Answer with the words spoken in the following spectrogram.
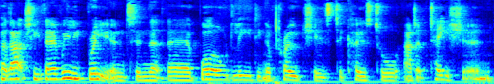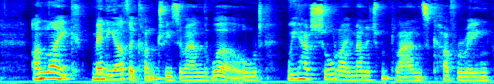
but actually they're really brilliant in that they're world leading approaches to coastal adaptation Unlike many other countries around the world, we have shoreline management plans covering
